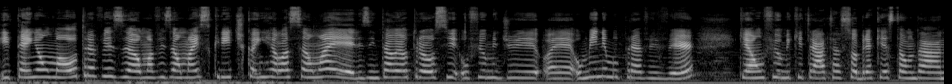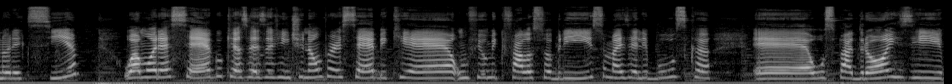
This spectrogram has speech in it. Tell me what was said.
e tenham uma outra visão, uma visão mais crítica em relação a eles. Então eu trouxe o filme de é, O Mínimo para Viver, que é um filme que trata sobre a questão da anorexia. O Amor é Cego, que às vezes a gente não percebe que é um filme que fala sobre isso, mas ele busca é, os padrões e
